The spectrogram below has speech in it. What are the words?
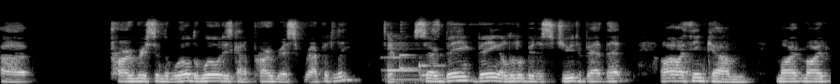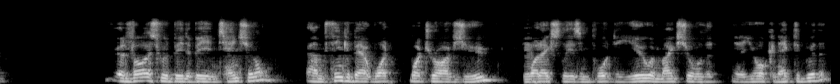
uh, progress in the world. The world is going to progress rapidly. Yep. So being being a little bit astute about that, I, I think um, my my advice would be to be intentional. Um, think about what what drives you. What actually is important to you and make sure that you know, you're connected with it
